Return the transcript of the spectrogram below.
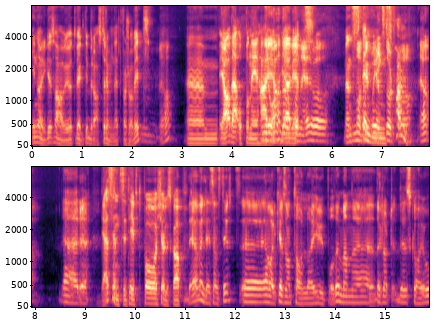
I Norge så har vi jo et veldig bra strømnett, for så vidt. ja. Um, ja, det er opp og ned her ja, òg, er jeg vet. ned, og Men stemningsfall, Ja, det er det er sensitivt på kjøleskap. Det er veldig sensitivt. Eh, Jeg har ikke helt sånn tallene i huet på det, men eh, det er klart, det skal jo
